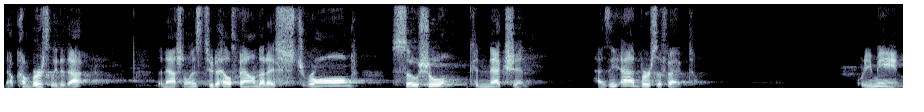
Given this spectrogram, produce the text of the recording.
Now, conversely to that, the National Institute of Health found that a strong social connection has the adverse effect. What do you mean?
